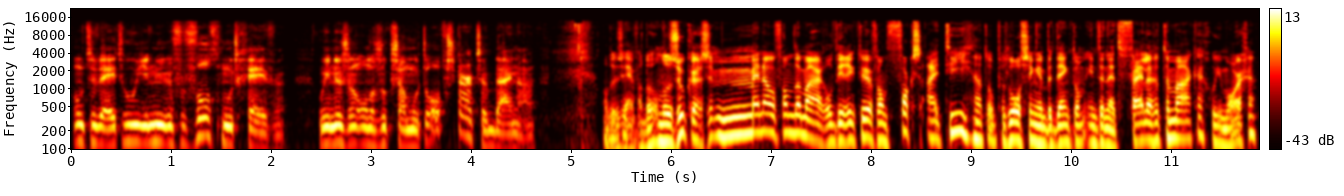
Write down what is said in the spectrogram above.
om te weten hoe je nu een vervolg moet geven. Hoe je nu zo'n onderzoek zou moeten opstarten bijna. Al dus een van de onderzoekers. Menno van der Marel, directeur van Fox IT... dat oplossingen bedenkt om internet veiliger te maken. Goedemorgen.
